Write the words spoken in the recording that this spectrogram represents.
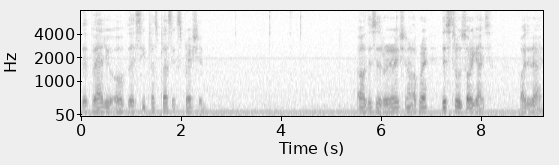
the value of the C++ expression. Oh this is relational operator. This is true. Sorry guys. Why did I?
